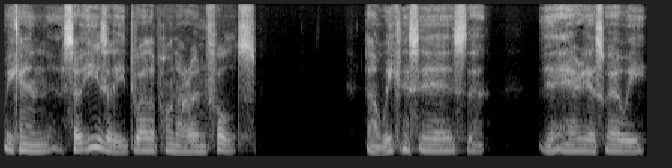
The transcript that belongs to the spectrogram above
We can so easily dwell upon our own faults, our weaknesses, the, the areas where we,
